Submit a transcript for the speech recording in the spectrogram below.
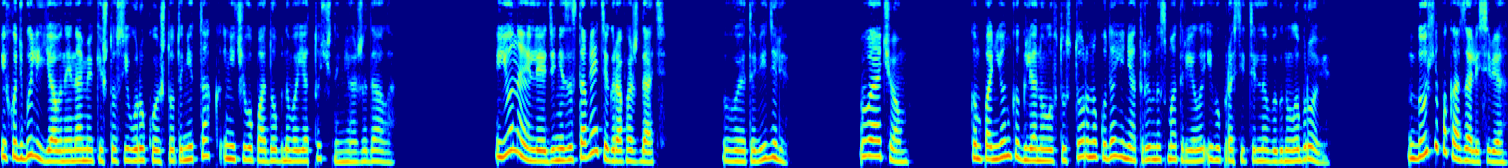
И хоть были явные намеки, что с его рукой что-то не так, ничего подобного я точно не ожидала. «Юная леди, не заставляйте графа ждать!» «Вы это видели?» «Вы о чем? Компаньонка глянула в ту сторону, куда я неотрывно смотрела и вопросительно выгнула брови. «Духи показали себя?»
